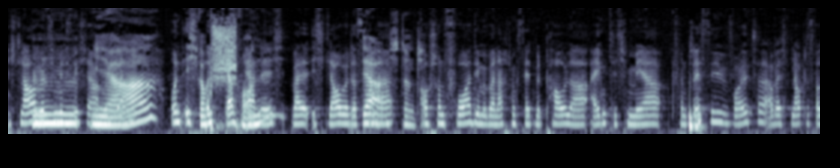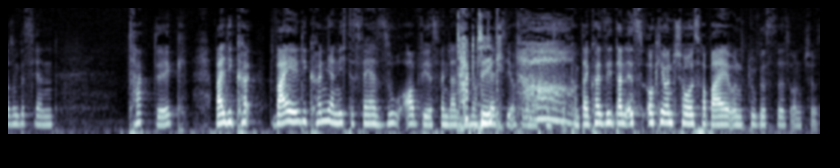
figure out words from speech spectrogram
Ich glaube ziemlich sicher. Und Mm, Ja, dann- Und ich, glaub und ganz schon. ehrlich, weil ich glaube, dass Ja, auch schon vor dem Übernachtungsdate mit Paula eigentlich mehr von Jessie wollte, aber ich glaube, das war so ein bisschen Taktik, weil die kö- weil die können ja nicht, das wäre ja so obvious, wenn dann auch noch Taktik? Jessie auf Übernachtungsdate kommt. Dann können sie, dann ist okay und Show ist vorbei und du bist es und tschüss.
